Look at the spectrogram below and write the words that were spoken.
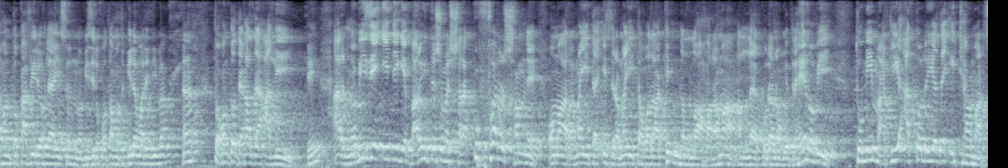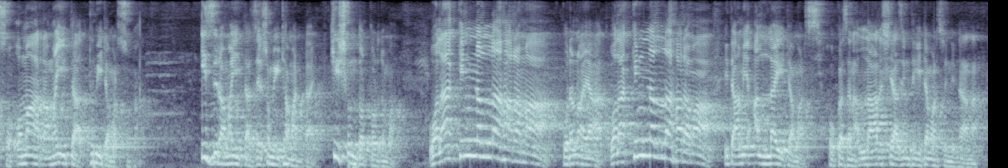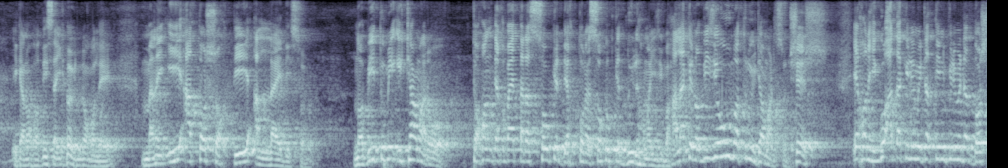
এখন তো কাফির হলে আইসন, নবীজির কথা মতো গিলে মারি দিবা হ্যাঁ? তখন তো দেখা যায় আলী? আর নবীজি এইদিকে বারোইতে সময় সারা কুফারের সামনে, ওমা রামাইতা ইজ রামাইতা কিন্নাল্লাহ রামা, আল্লাহ হইতে হে নবী, তুমি মাটি আত লইয়া যে ইঠা মারছো, ওমা রামাইতা, তুমি ইটা মারছো না ইজ রামাইতা, যে সময় ইঠা মারডায়, কি সুন্দর তর্জমা। ওয়ালা কিন্নাল্লাহ রামা, কোরআন আয়াত ওলা কিন্নাল্লাহ রামা এটা আমি আল্লাহ ইটা মারছি। হোক আছেন আল্লাহ আর সে আজিম থেকে ইটা মারছি না না। এখানে হদিস চাই অন্য কলে মানে ই আত্মশক্তি আল্লাহ দিছর নবী তুমি ইটা মারো তখন দেখবাই তারা চৌকে দেখতো না চকুতকে দুই হামাই দিব। হালাকে নবীজিও মাত্র ইটা মারছ শেষ। এখন হিগু আধা কিলোমিটার তিন কিলোমিটার দশ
